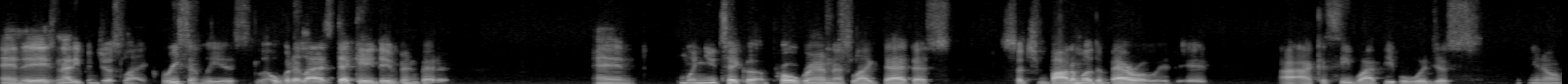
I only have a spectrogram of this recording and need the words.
And it's not even just like recently, it's over the last decade, they've been better. And when you take a, program that's like that, that's such bottom of the barrel, it, it I, I could see why people would just, you know,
